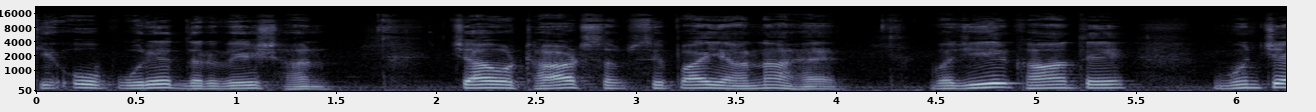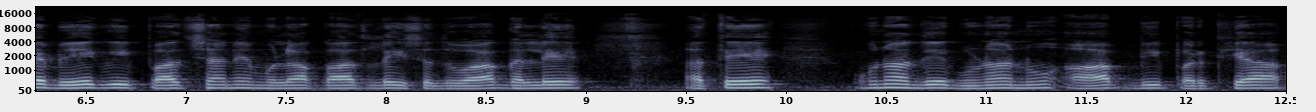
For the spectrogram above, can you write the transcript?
ਕਿ ਉਹ ਪੂਰੇ ਦਰਵੇਸ਼ ਹਨ। ਚਾਹੋ ਠਾਠ ਸਭ ਸਿਪਾਹੀ ਆਣਾ ਹੈ। ਵਜ਼ੀਰ ਖਾਨ ਤੇ ਗੁੰਚੇ ਬੇਗ ਵੀ ਪਾਤਸ਼ਾਹ ਨੇ ਮੁਲਾਕਾਤ ਲਈ ਸਦਵਾ ਗੱਲੇ ਅਤੇ ਉਹਨਾਂ ਦੇ ਗੁਣਾਂ ਨੂੰ ਆਪ ਵੀ ਪਰਖਿਆ,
